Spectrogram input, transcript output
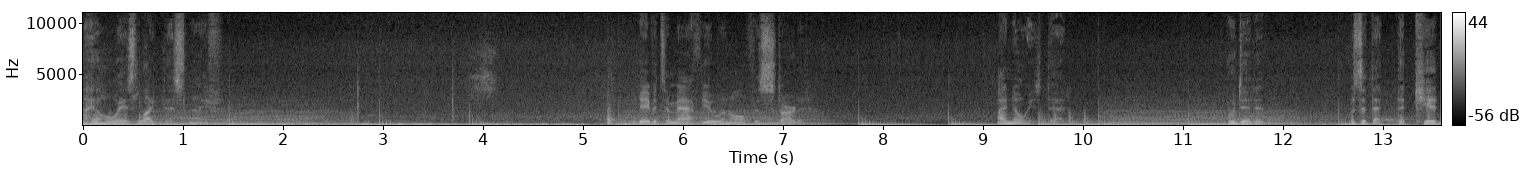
I always liked this knife. Gave it to Matthew when all this started. I know he's dead. Who did it? Was it that, that kid?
